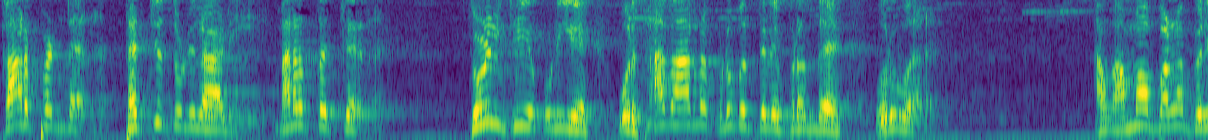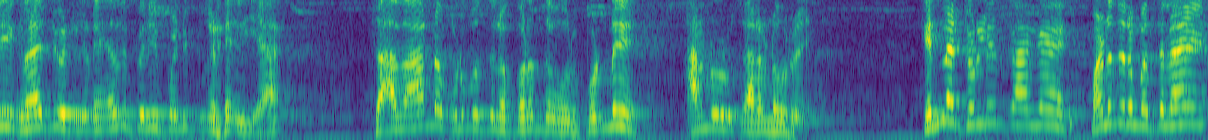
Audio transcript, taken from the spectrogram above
கார்பெண்டர் தச்சு தொழிலாளி மரத்தச்சர். தொழில் செய்யக்கூடிய ஒரு சாதாரண குடும்பத்தில் பிறந்த ஒருவர். அவங்க அம்மா அப்பாலாம் பெரிய கிராஜுவேட் கிடையாது பெரிய படிப்பு கிடையாதுயா சாதாரண குடும்பத்தில் பிறந்த ஒரு பொண்ணு அறநூறுக்கு அறநூறு. என்ன சொல்லியிருக்காங்க மனு தர்மத்தில்?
